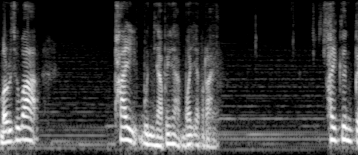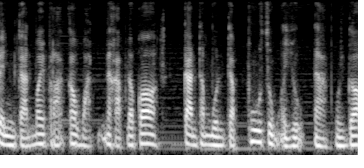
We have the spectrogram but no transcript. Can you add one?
มาดูซิว่าไพ่บุญญาพิหารว่าอย่างไร ไพ่ขึ้นเป็นการไหว้พระเก้าวัดนะครับ แล้วก็การทำบุญกับผู้สูงอายุนะครับคุณก็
